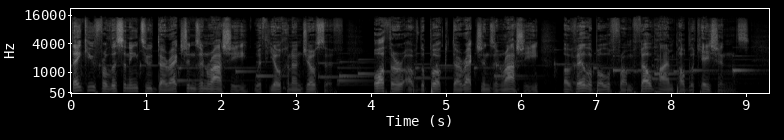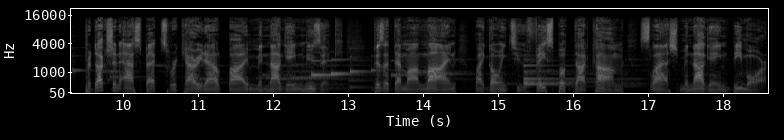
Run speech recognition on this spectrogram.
Thank you for listening to Directions in Rashi with Yochanan Joseph, author of the book Directions in Rashi, available from Feldheim Publications. Production aspects were carried out by Menagain Music. Visit them online by going to facebook.com slash More.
